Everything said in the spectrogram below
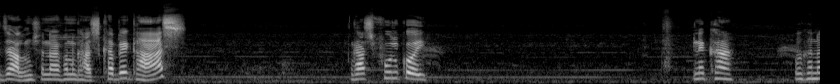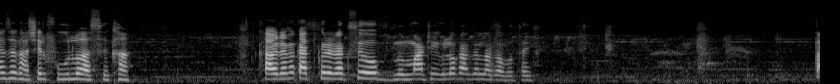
এই যে আলম সোনা এখন ঘাস খাবে। ঘাস? ঘাস ফুল কই? নে খা। ওখানে যে ঘাসের ফুলও আছে খা। খাওয়াটা আমি কাট করে রাখছি ও মাটিগুলো কাজে লাগাবো তাই। তা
